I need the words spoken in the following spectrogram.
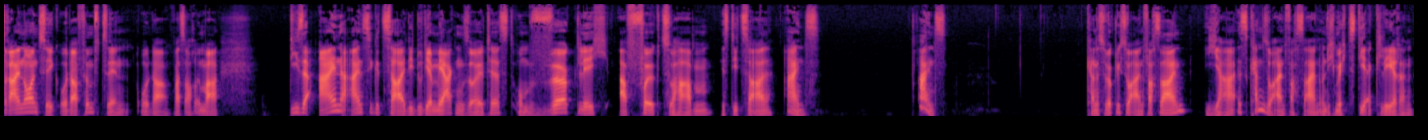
3,90 oder 15 oder was auch immer. Diese eine einzige Zahl, die du dir merken solltest, um wirklich Erfolg zu haben, ist die Zahl 1. 1. Kann es wirklich so einfach sein? Ja, es kann so einfach sein. Und ich möchte es dir erklären,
